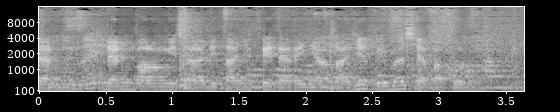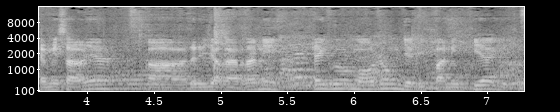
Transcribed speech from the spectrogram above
Dan dan kalau misalnya ditanya kriterianya apa aja bebas siapa pun. Ya misalnya uh, dari Jakarta nih eh gue mau dong jadi panitia gitu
